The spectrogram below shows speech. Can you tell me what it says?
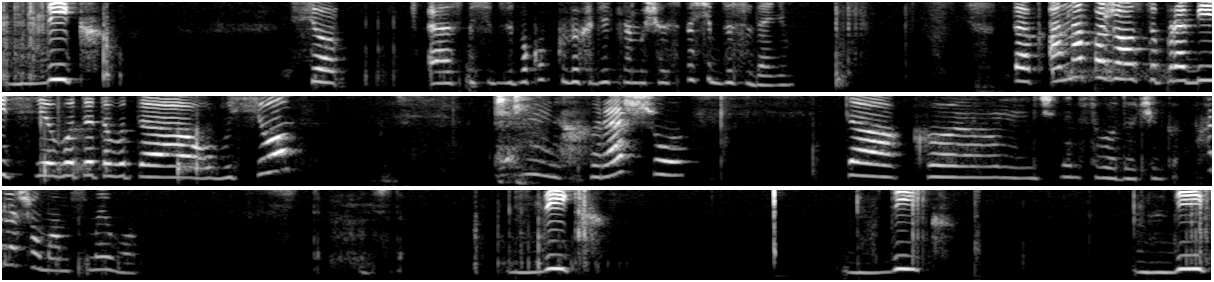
Бздик. Все. Э, спасибо за покупку. Заходите нам еще. Спасибо, до свидания. Так, она, пожалуйста, пробейте вот это вот а, все. Хорошо. Так, э, начинаем с того, доченька. Хорошо, мам, с моего. Так, вот сюда. Бздик. Бздик. Бздик.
